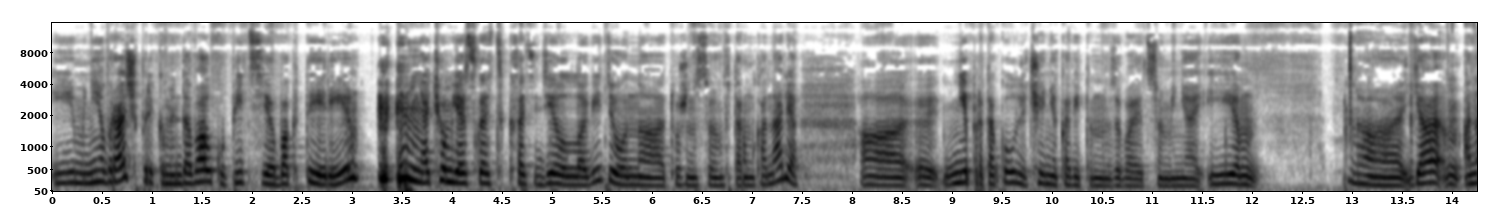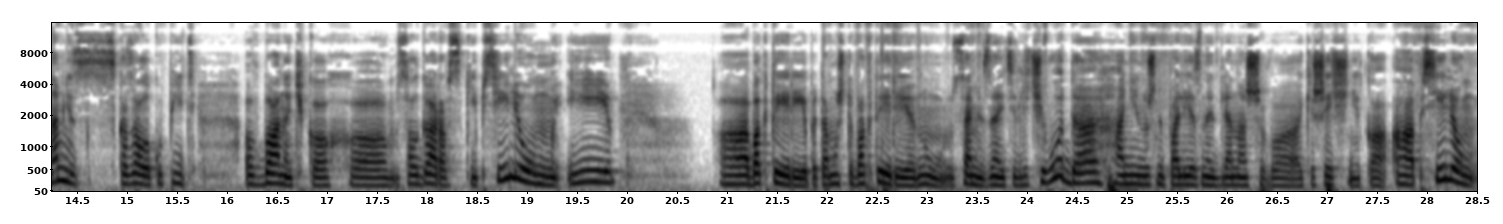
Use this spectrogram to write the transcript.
И мне врач порекомендовал купить бактерии, о чем я, кстати, делала видео на, тоже на своем втором канале. Не протокол лечения ковида называется у меня. И а, я, она мне сказала купить в баночках а, салгаровский псилиум и а, бактерии, потому что бактерии, ну, сами знаете для чего, да, они нужны полезные для нашего кишечника, а псилиум,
